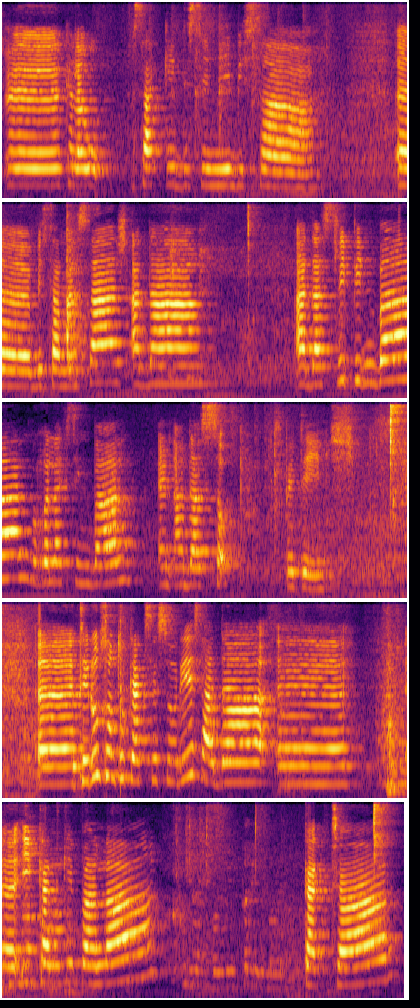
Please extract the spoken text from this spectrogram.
Uh, kalau sakit di sini bisa uh, bisa massage. Ada ada sleeping balm relaxing balm and ada soap. Seperti ini Uh, terus untuk aksesoris ada uh, uh, ikat kepala, kacar,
